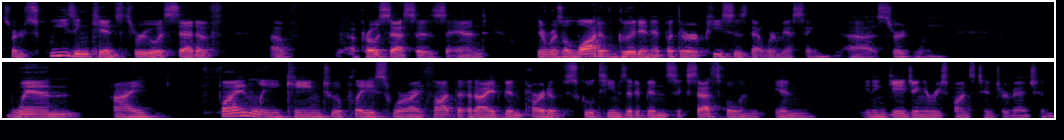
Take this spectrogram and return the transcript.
sort of squeezing kids through a set of of uh, processes. And there was a lot of good in it, but there are pieces that were missing, uh, certainly. When I finally came to a place where I thought that I had been part of school teams that had been successful in in, in engaging in response to intervention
